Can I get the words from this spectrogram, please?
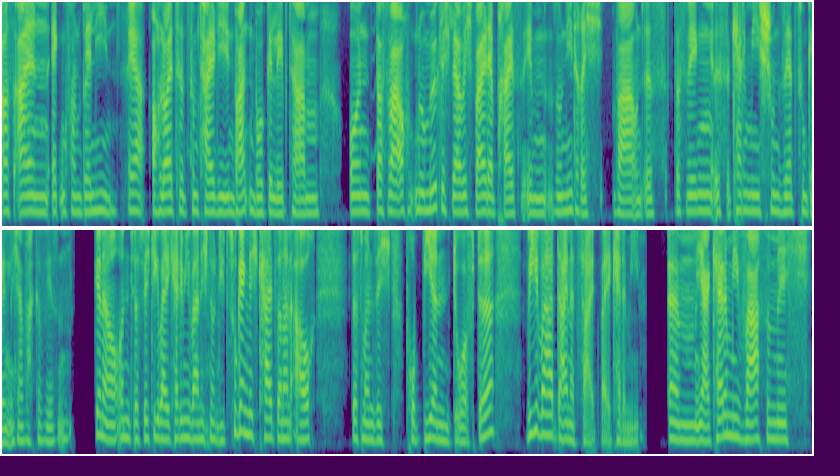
aus allen Ecken von Berlin. Ja. Auch Leute zum Teil, die in Brandenburg gelebt haben. Und das war auch nur möglich, glaube ich, weil der Preis eben so niedrig war und ist. Deswegen ist Academy schon sehr zugänglich einfach gewesen. Genau. Und das Wichtige bei Academy war nicht nur die Zugänglichkeit, sondern auch, dass man sich probieren durfte. Wie war deine Zeit bei Academy? Ähm, ja, Academy war für mich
